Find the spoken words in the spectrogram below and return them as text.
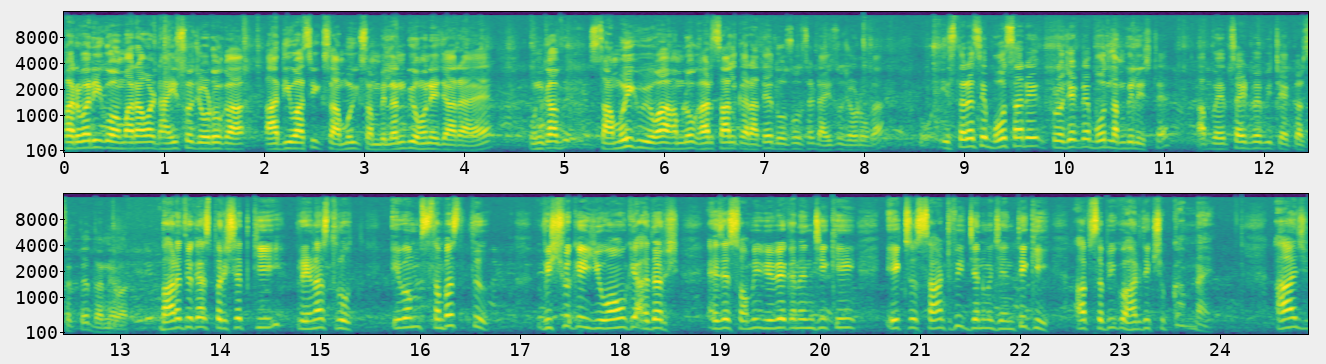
फरवरी को हमारा वहाँ ढाई सौ जोड़ों का आदिवासी सामूहिक सम्मेलन भी होने जा रहा है। उनका सामूहिक विवाह हम लोग हर साल कराते हैं 200 से 250 जोड़ों का। इस तरह से बहुत सारे प्रोजेक्ट है, बहुत लंबी लिस्ट है। आप वेबसाइट पे भी चेक कर सकते हैं। धन्यवाद। भारत विकास परिषद की प्रेरणा स्रोत एवं समस्त विश्व के युवाओं के आदर्श ऐसे स्वामी विवेकानंद जी की 160वीं जन्म जयंती की आप सभी को हार्दिक शुभकामनाएँ। आज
